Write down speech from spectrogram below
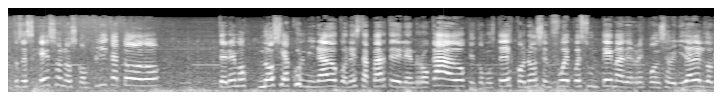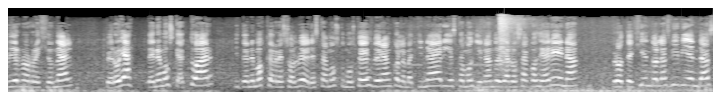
Entonces eso nos complica todo, tenemos, no se ha culminado con esta parte del enrocado, que como ustedes conocen fue pues un tema de responsabilidad del gobierno regional, pero ya, tenemos que actuar y tenemos que resolver. Estamos, como ustedes verán, con la maquinaria, estamos llenando ya los sacos de arena, protegiendo las viviendas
